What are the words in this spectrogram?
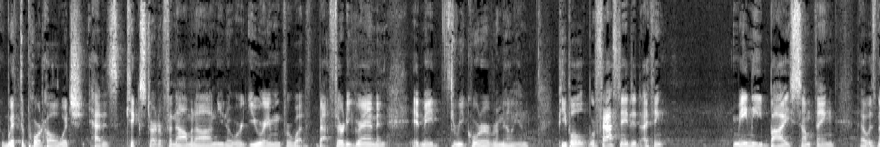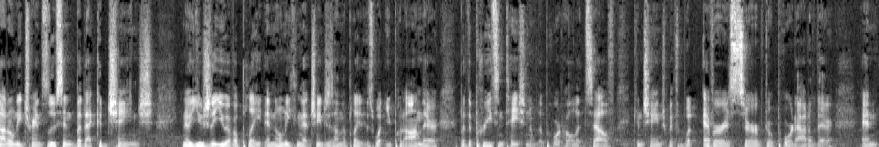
with the porthole, which had its Kickstarter phenomenon, you know, where you were aiming for what about thirty grand, and it made three quarter of a million. People were fascinated, I think, mainly by something that was not only translucent but that could change. You know, usually you have a plate, and the only thing that changes on the plate is what you put on there. But the presentation of the porthole itself can change with whatever is served or poured out of there, and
